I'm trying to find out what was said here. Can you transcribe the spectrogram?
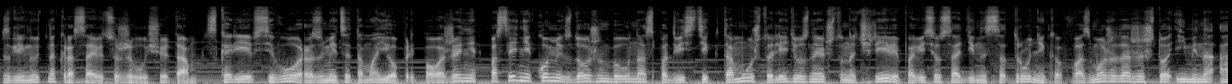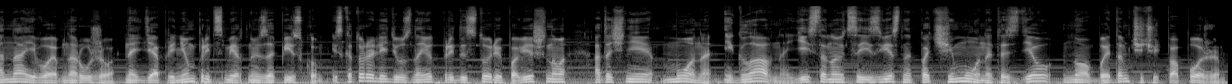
взглянуть на красавицу, живущую там. Скорее всего, разумеется, это мое предположение, последний комикс должен был у нас подвести к тому, что леди узнает узнает, что на чреве повесился один из сотрудников, возможно даже, что именно она его обнаружила, найдя при нем предсмертную записку, из которой леди узнает предысторию повешенного, а точнее Мона. И главное, ей становится известно, почему он это сделал, но об этом чуть-чуть попозже.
